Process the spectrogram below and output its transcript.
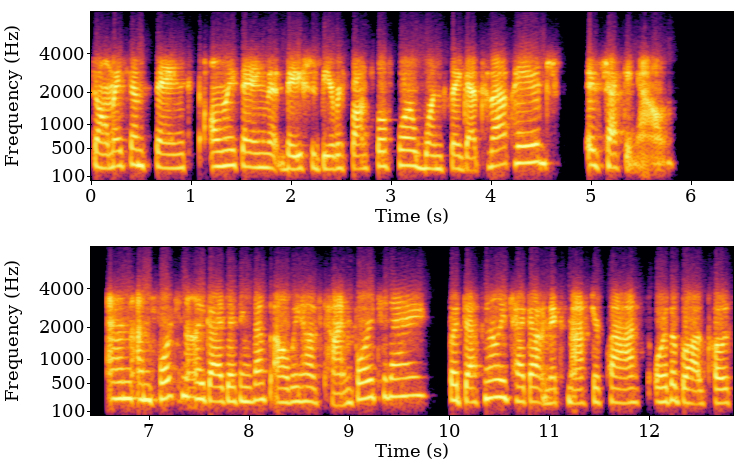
Don't make them think the only thing that they should be responsible for once they get to that page is checking out. And unfortunately, guys, I think that's all we have time for today. But definitely check out Nick's masterclass or the blog post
